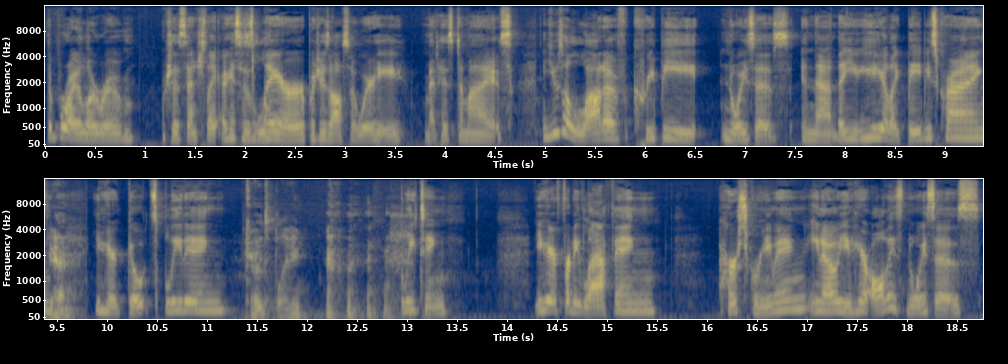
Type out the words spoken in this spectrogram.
the broiler room, which is essentially, I guess, his lair, which is also where he met his demise. They use a lot of creepy noises in that. They you hear like babies crying. Yeah. You hear goats bleeding, Goats bleeding. bleating. You hear Freddy laughing, her screaming. You know, you hear all these noises.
